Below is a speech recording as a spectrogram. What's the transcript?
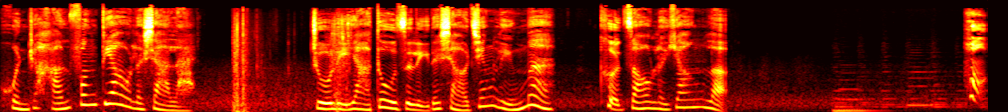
混着寒风掉了下来，茱莉亚肚子里的小精灵们可遭了殃了。哼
